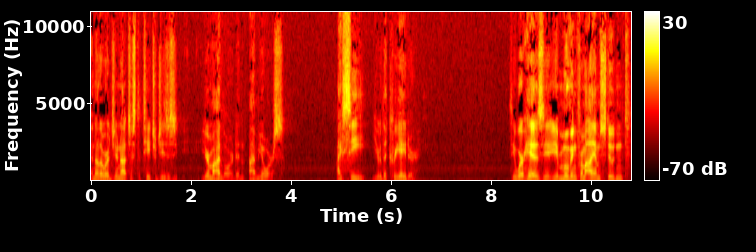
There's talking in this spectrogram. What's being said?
In other words, you're not just a teacher, Jesus, you're my Lord, and I'm yours. I see you're the creator. See, we're His. You're moving from I am student,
